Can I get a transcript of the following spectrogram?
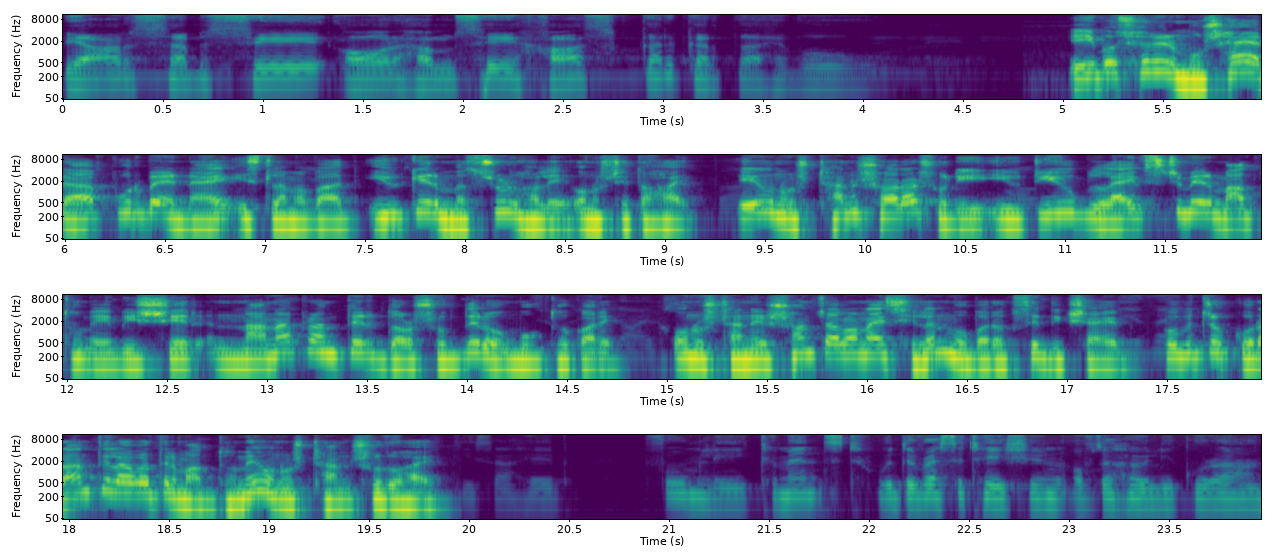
प्यार सबसे और हमसे खास कर करता है वो এই বছরের মুশায়রা পূর্বের ন্যায় ইসলামাবাদ ইউকের মসরুর হলে অনুষ্ঠিত হয় এই অনুষ্ঠান সরাসরি ইউটিউব লাইভ স্ট্রিমের মাধ্যমে বিশ্বের নানা প্রান্তের দর্শকদেরও মুগ্ধ করে অনুষ্ঠানের সঞ্চালনায় ছিলেন মুবারক সিদ্দিক সাহেব পবিত্র কোরআন তেলাওয়াতের মাধ্যমে অনুষ্ঠান শুরু হয় Sahib formally commenced with the recitation of the Holy Quran.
